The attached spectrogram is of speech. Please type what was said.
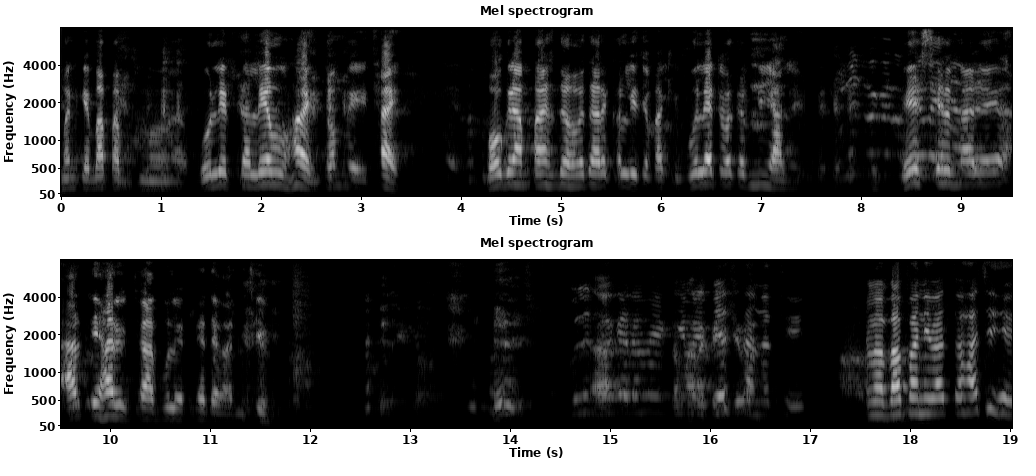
મને કે બાપા બુલેટ તો લેવું હોય ગમે એ થાય. પ્રોગ્રામ પાંચ દસ વધારે કરી લીધો બાકી બુલેટ વગર નહીં હાલે. સ્પેશિયલ મારે આરતી હારું આ બુલેટ લઈ દેવાનું થયું. તમારે એમાં બાપાની વાત તો સાચી છે.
